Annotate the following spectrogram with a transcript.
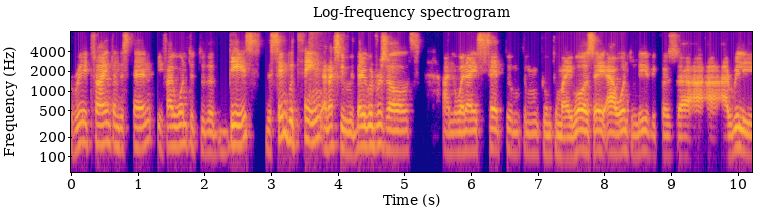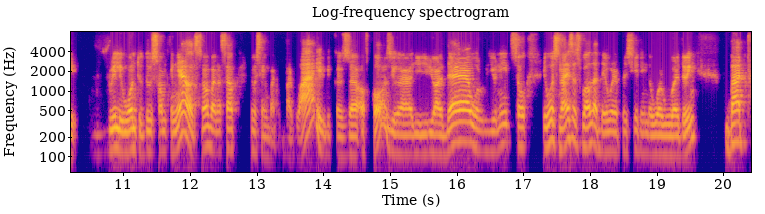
really trying to understand if I wanted to do this, the same good thing, and actually with very good results. And when I said to, to, to my boss, hey, I want to leave because uh, I, I really really want to do something else no by myself they were saying but but why because uh, of course you are you, you are there what you need so it was nice as well that they were appreciating the work we were doing but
